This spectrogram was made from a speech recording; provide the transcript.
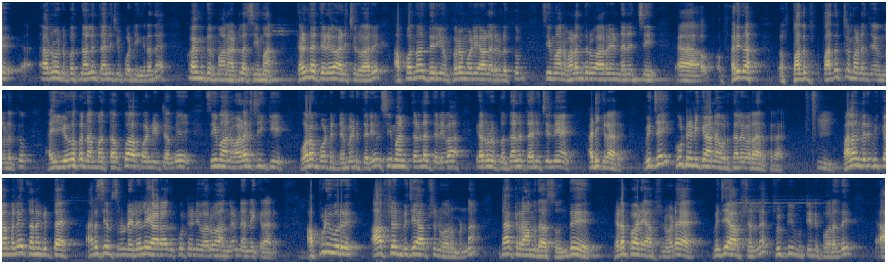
அறுநூற்றி பத்து நாளும் தனிச்சு போட்டிங்கிறத கோயம்புத்தூர் மாநாட்டில் சீமான் தெள்ள தெளிவாக அழிச்சிருவாரு. அப்போ தான் தெரியும் பிற மொழியாளர்களுக்கும் சீமான் வளர்ந்துருவாருன்னு நினச்சி பரிதா பத பதற்றம் அடைஞ்சவங்களுக்கும் ஐயோ நம்ம தப்பாக பண்ணிட்டோமே சீமான் வளர்ச்சிக்கு உரம் போட்டுட்டோமேன்னு தெரியும். சீமான் தெள்ள தெளிவாக இரநூறு பத்து நாள் தனிச்சுன்னே அடிக்கிறாரு. விஜய் கூட்டணிக்கான ஒரு தலைவராக இருக்கிறார். ம். பலம் நிரூபிக்காமலே தனக்கிட்ட அரசியல் சூழ்நிலையில் யாராவது கூட்டணி வருவாங்கன்னு நினைக்கிறாரு. அப்படி ஒரு ஆப்ஷன் விஜய் ஆப்ஷன் வரும்னா டாக்டர் ராமதாஸ் வந்து எடப்பாடி ஆப்ஷனோட விஜய் ஆப்ஷனில் ஃபிஃப்டி ஃபிஃப்டின்னு போகிறது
